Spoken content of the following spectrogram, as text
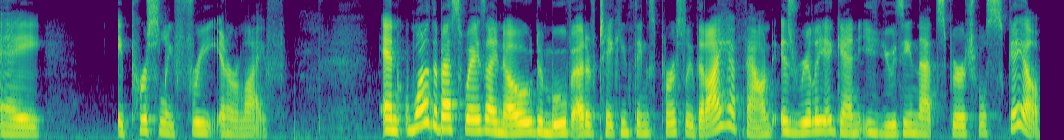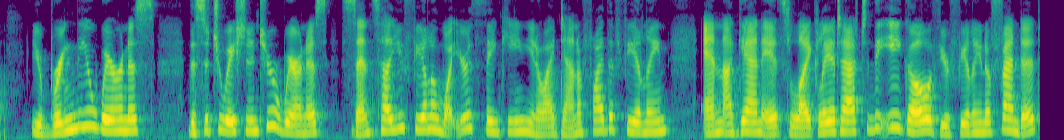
a, a personally free inner life. And one of the best ways I know to move out of taking things personally that I have found is really, again, you using that spiritual scale. You bring the awareness, the situation into your awareness, sense how you feel and what you're thinking, you know, identify the feeling. And again, it's likely attached to the ego if you're feeling offended.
